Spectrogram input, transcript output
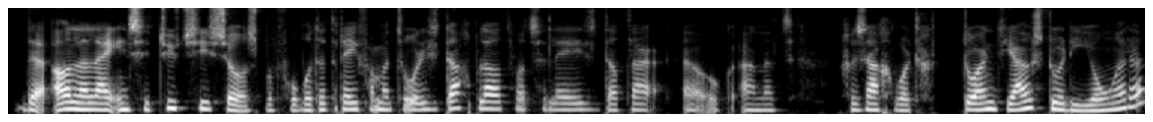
de allerlei instituties, zoals bijvoorbeeld het Reformatorisch Dagblad, wat ze lezen, dat daar eh, ook aan het gezag wordt getornd, juist door die jongeren.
